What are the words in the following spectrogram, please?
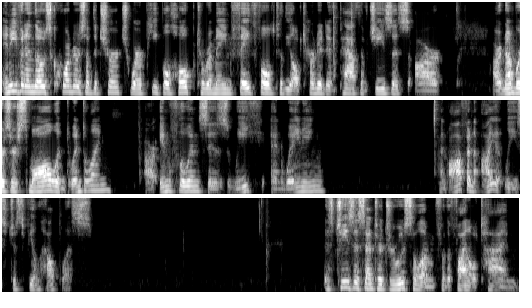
And even in those corners of the church where people hope to remain faithful to the alternative path of Jesus, our, our numbers are small and dwindling. Our influence is weak and waning. And often I, at least, just feel helpless. As Jesus entered Jerusalem for the final time,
